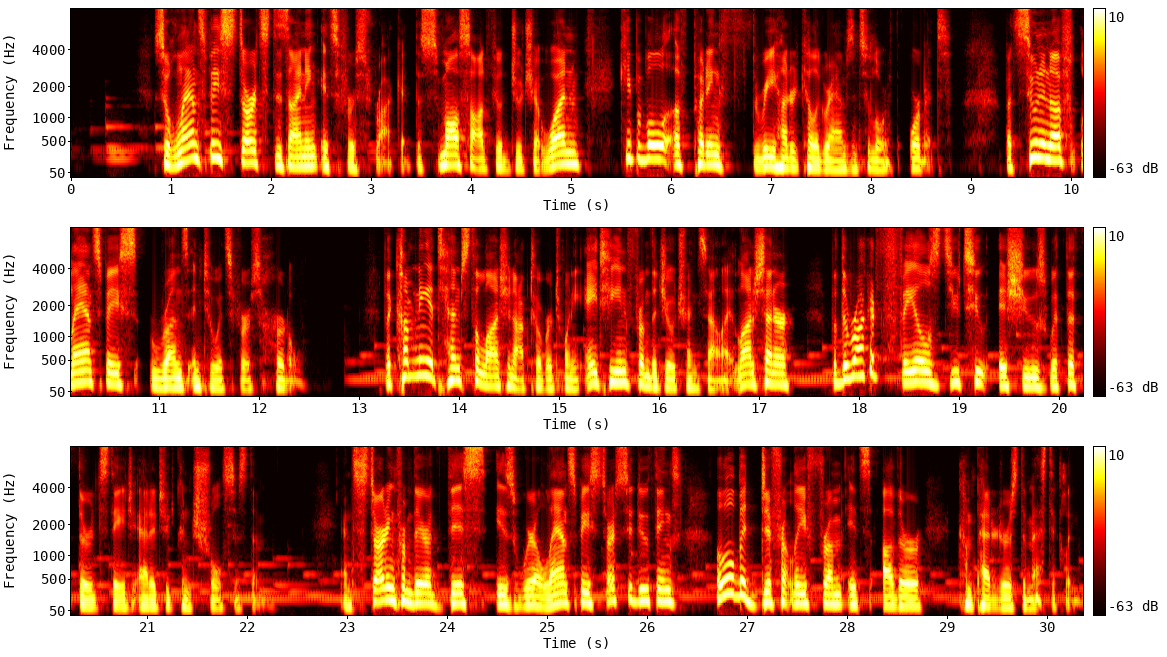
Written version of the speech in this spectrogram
So Landspace starts designing its first rocket, the small solid fuel Zhuque 1, capable of putting 300 kilograms into low Earth orbit. But soon enough, Landspace runs into its first hurdle. The company attempts to launch in October 2018 from the Jiuquan Satellite Launch Center, but the rocket fails due to issues with the third stage attitude control system. And starting from there, this is where Landspace starts to do things a little bit differently from its other competitors domestically.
